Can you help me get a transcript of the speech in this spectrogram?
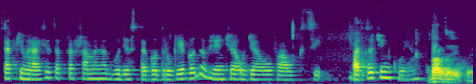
W takim razie zapraszamy na 22 do wzięcia udziału w aukcji. Bardzo dziękuję. Bardzo dziękuję.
